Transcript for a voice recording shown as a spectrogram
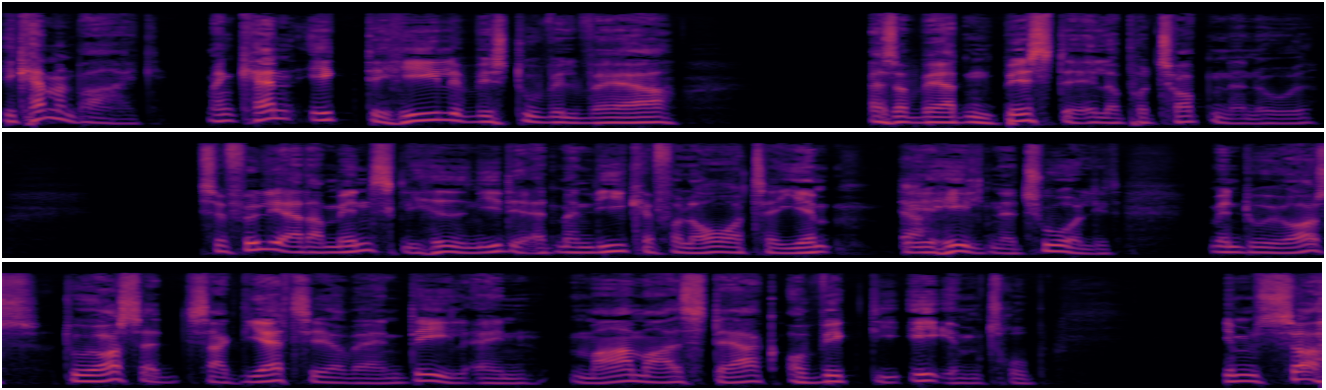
Det kan man bare ikke. Man kan ikke det hele, hvis du vil være Altså være den bedste eller på toppen af noget. Selvfølgelig er der menneskeligheden i det, at man lige kan få lov at tage hjem. Det ja. er helt naturligt. Men du er jo også, du er også sagt ja til at være en del af en meget, meget stærk og vigtig EM-trup. Jamen så,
